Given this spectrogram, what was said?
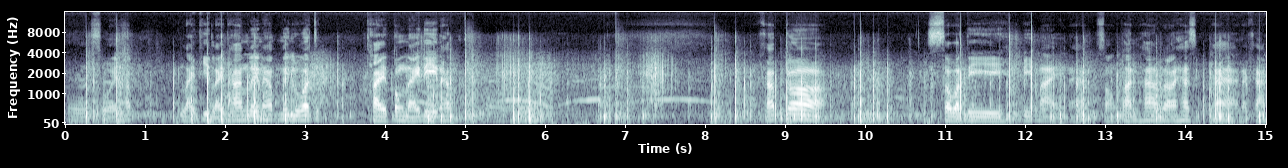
โอ้สวยครับ หลายที่หลายทางเลยนะครับ ไม่รู้ว่าจะถ่ายตรงไหนดีนะครับครับก็ สวัสดีปีใหม่นะครับ 2555 นะครับ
